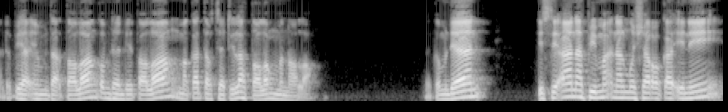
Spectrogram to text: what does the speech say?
Ada pihak yang minta tolong, kemudian ditolong, maka terjadilah tolong menolong. Kemudian isti'anah bimaknal musyarakah ini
